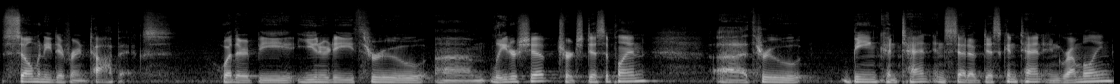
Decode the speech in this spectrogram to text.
so many different topics, whether it be unity through um, leadership, church discipline, uh, through being content instead of discontent and grumbling,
